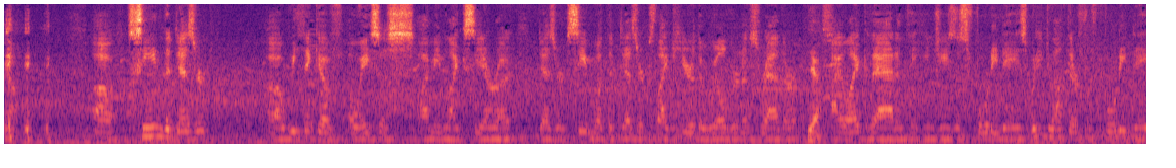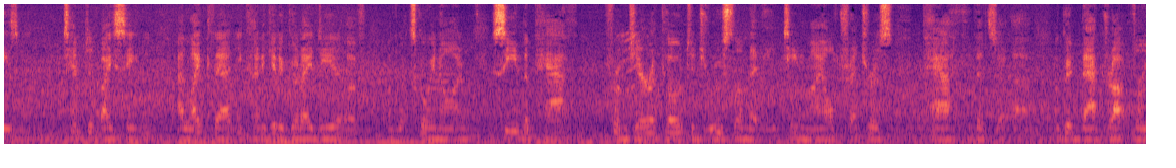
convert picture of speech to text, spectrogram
yeah. uh, seeing the desert, uh, we think of oasis. I mean, like Sierra Desert. Seeing what the desert's like here, the wilderness, rather. Yes. I like that. And thinking, Jesus, 40 days. What do you do out there for 40 days, tempted by Satan? I like that. You kind of get a good idea of, of what's going on. Seeing the path from Jericho to Jerusalem, that 18 mile treacherous path that's a, a, a good backdrop for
